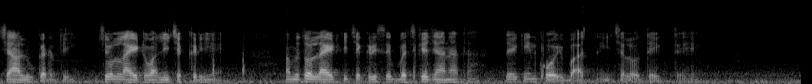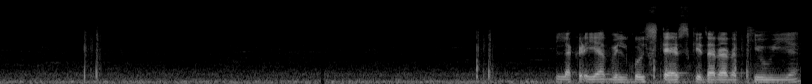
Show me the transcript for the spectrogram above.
चालू कर दी, जो लाइट वाली चक्री है। हमें तो लाइट की चक्री से बच के जाना था, लेकिन कोई बात नहीं, चलो देखते हैं। लकड़ियाँ बिल्कुल स्टेयर्स की तरह रखी हुई है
